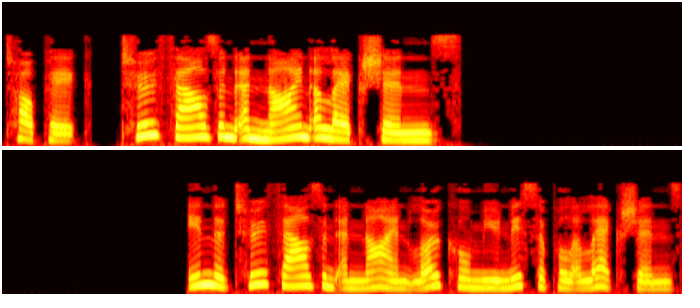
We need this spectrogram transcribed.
Topic: 2009 elections. In the 2009 local municipal elections,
